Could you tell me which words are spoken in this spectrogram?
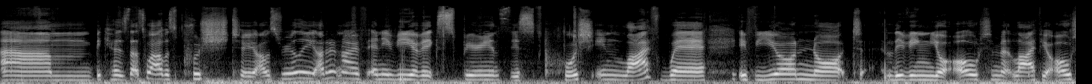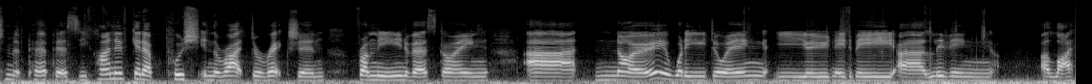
um, because that's what I was pushed to. I was really, I don't know if any of you have experienced this push in life where if you're not living your ultimate life, your ultimate purpose, you kind of get a push in the right direction from the universe going, uh, no, what are you doing? You need to be uh, living a life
